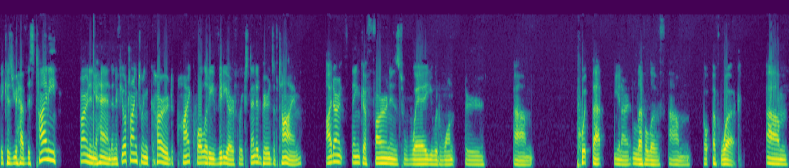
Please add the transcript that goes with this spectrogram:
because you have this tiny phone in your hand, and if you're trying to encode high quality video for extended periods of time, I don't think a phone is where you would want to um, put that you know level of um, of work. Um,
